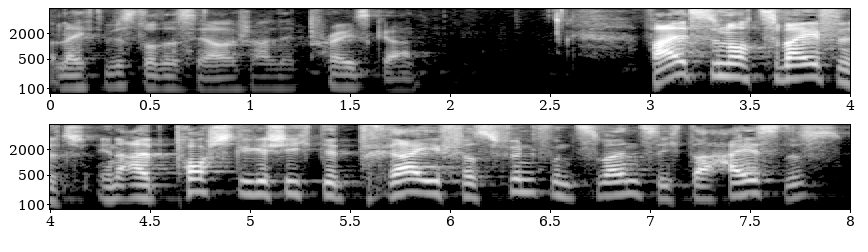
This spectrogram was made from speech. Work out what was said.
Vielleicht wisst ihr das ja auch alle. Praise God. Falls du noch zweifelst, in Apostelgeschichte 3, Vers 25, da heißt es,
